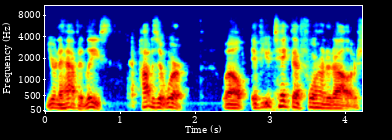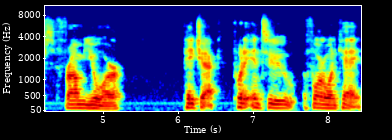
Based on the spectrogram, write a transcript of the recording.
year and a half at least. How does it work? Well, if you take that $400 from your paycheck, put it into a 401k,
